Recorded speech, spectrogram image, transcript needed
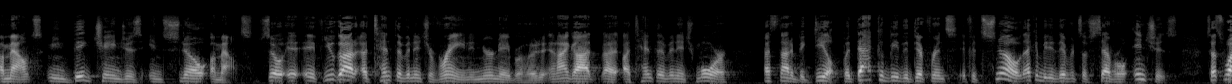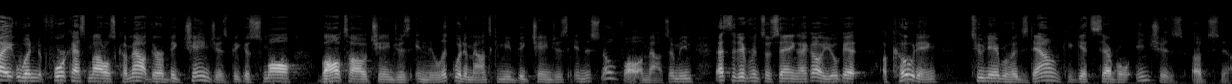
amounts mean big changes in snow amounts. So if you got a tenth of an inch of rain in your neighborhood and I got a tenth of an inch more, that's not a big deal. But that could be the difference, if it's snow, that could be the difference of several inches. So that's why when forecast models come out, there are big changes because small volatile changes in the liquid amounts can mean big changes in the snowfall amounts. I mean, that's the difference of saying, like, oh, you'll get a coating, two neighborhoods down could get several inches of snow.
